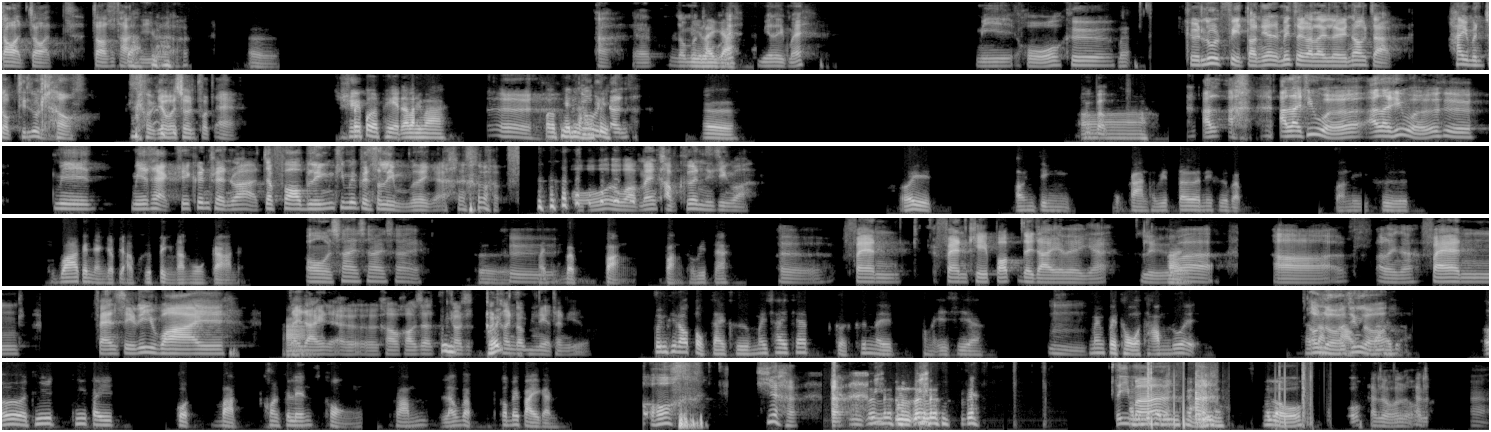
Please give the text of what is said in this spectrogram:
จอดจอดจอดสถานีไปแล้วเออ เดี๋ยวเรามีมาอะไรดูอีกอะเอ๊ะมีอะไรอีกไหม มีโหคือไม่คือรูดฟีดตอนนี้ไม่เจออะไรเลยนอกจากให้มันจบที่รุ่นเราของเยาวชนปลดแอกไปเปิดเพจอะไรมา เออ เปิดเพจหนังไม่รู้สิมือนกันเออคือแบบอ่าอะอะอะไรที่เหวออะไรที่เหวอก็คือ มี มีแท็กที่ขึ้นเทรนด์ว่าจะ follow ติ่งที่ไม่เป็นสลิ่มอะไรอย่างเงี้ยแบบโอ้เออว่ะแม่งขับเคลื่อนจริง ๆ ว่ะเอ้ย เอาจริงๆวงการทวิตเตอร์นี่คือแบบ ตอนนี้คือ ว่ากันอย่างหยาบๆคือติ่งดันวงการอะอ๋อใช่ใช่ใช่เออคือหมายถึงแบบฝั่งฝั่งทวิตนะ เออ แฟนแฟนเคป๊อปใด ๆ อะไรอย่างเงี้ย หรือใช่ว่าอ่าอะไรนะ แฟน แฟนซีรีส์วายอ่าใดๆเนี่ยเออเออเขาเขาจะซึ่งเขาจะเฮ้ค่อนข้าง dominate ทางนี้อยู่ซึ่งที่เราตกใจคือไม่ใช่แค่เกิดขึ้นในฝั่งเอเชีย อืม แม่งไปโดนทรัมป์ด้วยถ้าเอาเหรอจำข่าวจริงเหรอได้ด้วยเออที่ที่ไปกดบัตรคอนเฟอเรนซ์ของทรัมป์แล้วแบบก็ไม่ไปกันโอ้เชี่ยไม่ไม่ไม่ไม่ไม่ตีอันมานี้ไม่เคยได้ยินข่าวเลยนะฮัลโหลฮัลโหลฮัลโหลอ่า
